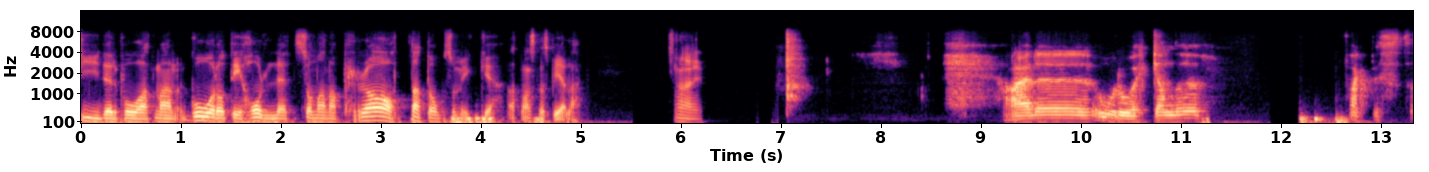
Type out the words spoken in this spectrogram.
tyder på att man går åt det hållet som man har pratat om så mycket att man ska spela. Nej. Nej, det är oroväckande faktiskt.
